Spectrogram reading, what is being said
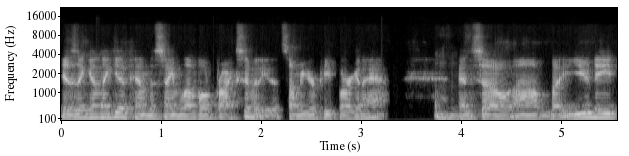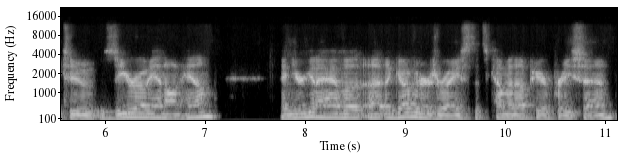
isn't going to give him the same level of proximity that some of your people are going to have. Mm-hmm. And so, um, but you need to zero in on him, and you're going to have a, a governor's race that's coming up here pretty soon.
